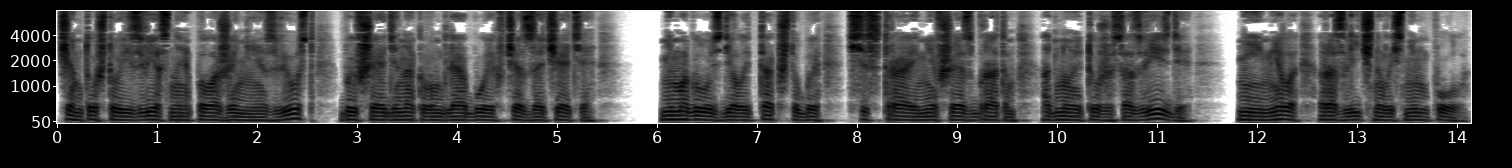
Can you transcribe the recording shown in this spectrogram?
чем то, что известное положение звезд, бывшее одинаковым для обоих в час зачатия, не могло сделать так, чтобы сестра, имевшая с братом одно и то же созвездие, не имела различного с ним пола.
